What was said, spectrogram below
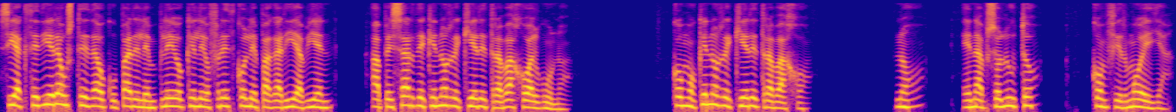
Si accediera usted a ocupar el empleo que le ofrezco le pagaría bien, a pesar de que no requiere trabajo alguno. ¿Cómo que no requiere trabajo? No, en absoluto, confirmó ella.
